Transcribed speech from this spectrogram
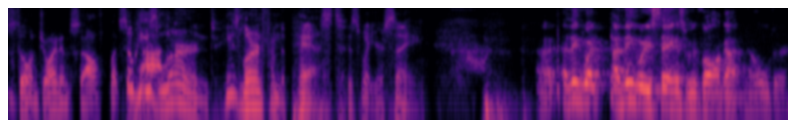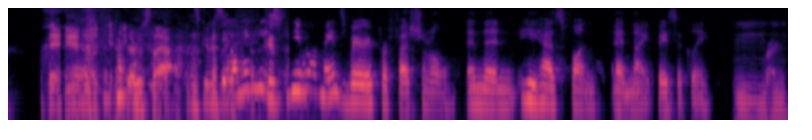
still enjoying himself. But So he's learned. He's learned from the past, is what you're saying. I think what I think what he's saying is we've all gotten older. yeah. Okay. there's that. I was say Yeah, I mean, he, 'cause- he remains very professional, and then he has fun at night, basically. Mhm. Right.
